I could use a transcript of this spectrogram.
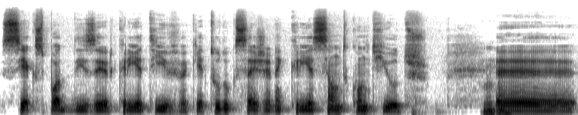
se é que se pode dizer criativa, que é tudo o que seja na criação de conteúdos. Uhum. Uh,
